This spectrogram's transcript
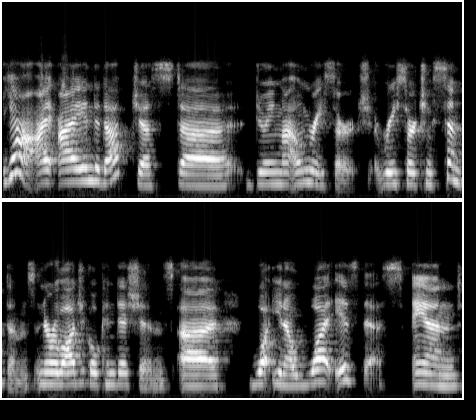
yeah, I, I ended up just uh, doing my own research, researching symptoms, neurological conditions. Uh, what, you know, what is this? And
